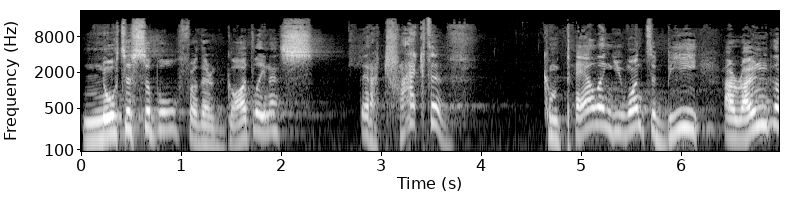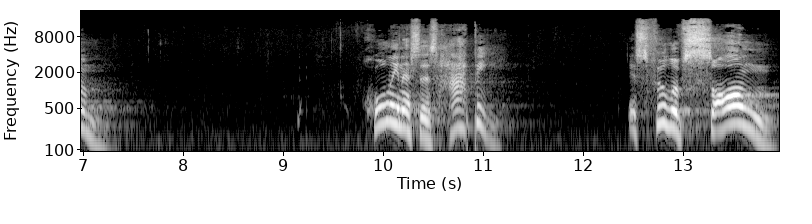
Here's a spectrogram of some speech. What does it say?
noticeable for their godliness? They're attractive, compelling. You want to be around them. Holiness is happy, it's full of song,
